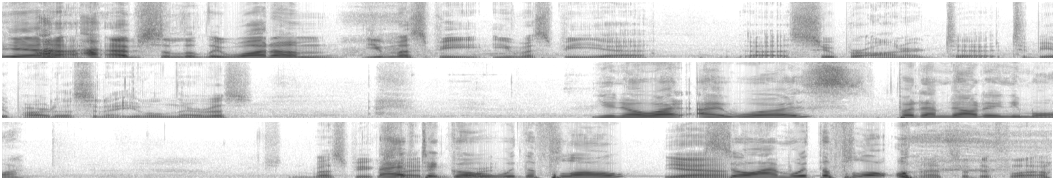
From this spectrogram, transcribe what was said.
yeah. Absolutely. What um? You must be you must be uh, uh, super honored to to be a part of this tonight. You a little nervous? You know what? I was, but I'm not anymore. Must be I have to go with the flow. Yeah. So I'm with the flow. That's what the flow.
